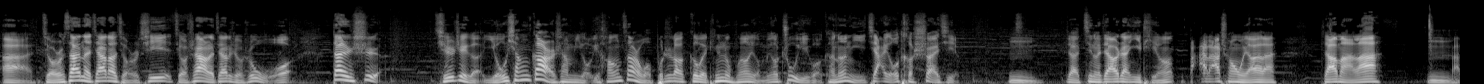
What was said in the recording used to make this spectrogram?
啊，九十三的加到九十七，九十二的加到九十五。但是，其实这个油箱盖儿上面有一行字儿，我不知道各位听众朋友有没有注意过。可能你加油特帅气，嗯要进了加油站一停，叭叭窗户摇下来，加满了，嗯把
